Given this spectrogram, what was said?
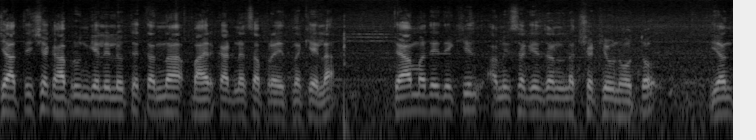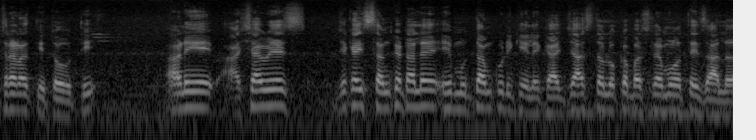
जे अतिशय घाबरून गेलेले होते त्यांना बाहेर काढण्याचा प्रयत्न केला. त्यामध्ये देखील आम्ही सगळेजण लक्ष ठेवून होतो. यंत्रणा तिथं होती. आणि अशा वेळेस जे काही संकट आलं हे मुद्दाम कुणी केले का? जास्त लोक बसल्यामुळं ते झालं.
